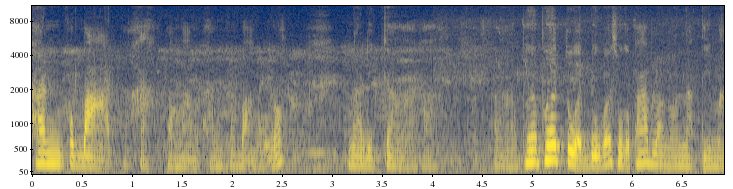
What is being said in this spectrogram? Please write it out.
พันกว่าบาทนะคะประมาณพันกว่าบาทเนาะนาฬิกาค่ะเพื่อเพื่อตรวจดูว่าสุขภาพเรานอนหลับดีไหม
